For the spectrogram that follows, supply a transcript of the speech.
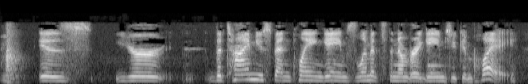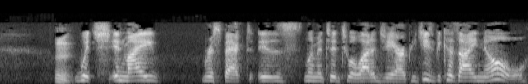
hmm. is your the time you spend playing games limits the number of games you can play. Hmm. Which in my respect is limited to a lot of JRPGs because I know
